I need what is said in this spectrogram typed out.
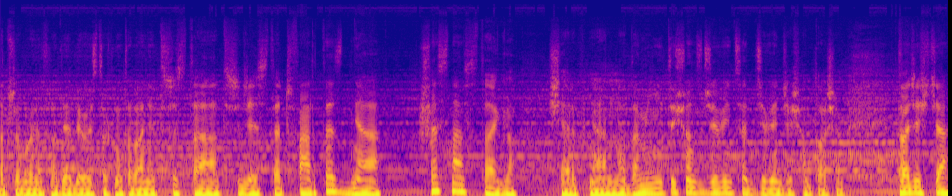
Lista przebojów Radia Białystok, notowanie 334 z dnia 16 sierpnia no Domini 1998. 20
